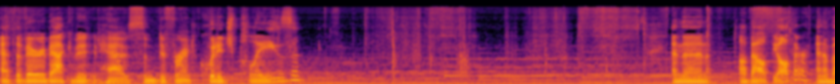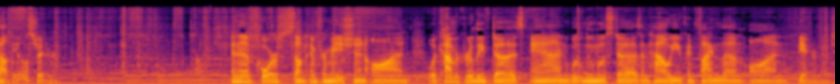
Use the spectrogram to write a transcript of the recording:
at the very back of it, it has some different Quidditch plays. And then about the author and about the illustrator. And then, of course, some information on what Comic Relief does and what Lumos does and how you can find them on the internet.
